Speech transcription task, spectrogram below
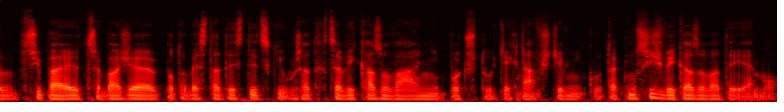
v případě třeba, že po tobě statistický úřad chce vykazování počtu těch návštěvníků, tak musíš vykazovat i jemu.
